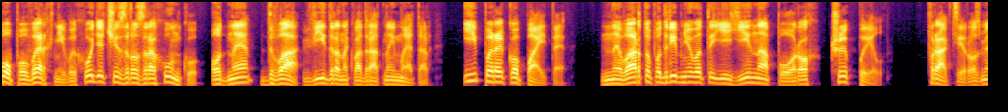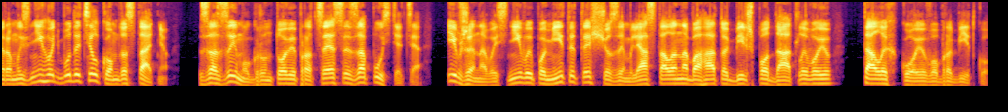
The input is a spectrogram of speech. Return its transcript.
по поверхні, виходячи з розрахунку одне-два відра на квадратний метр, і перекопайте. Не варто подрібнювати її на порох чи пил. Фракції розмірами з нігодь буде цілком достатньо. За зиму ґрунтові процеси запустяться, і вже навесні ви помітите, що земля стала набагато більш податливою та легкою в обробітку.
